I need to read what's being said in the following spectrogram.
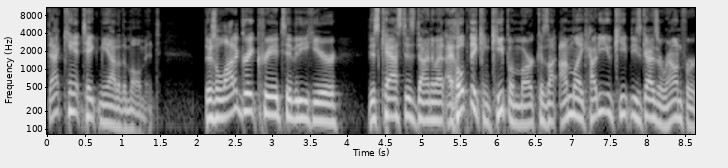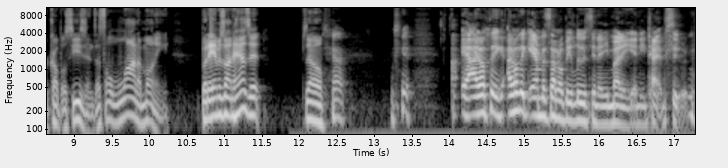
that can't take me out of the moment. There's a lot of great creativity here. This cast is dynamite. I hope they can keep them, Mark, because I'm like, how do you keep these guys around for a couple seasons? That's a lot of money. But Amazon has it. So Yeah, I don't think I don't think Amazon will be losing any money anytime soon.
